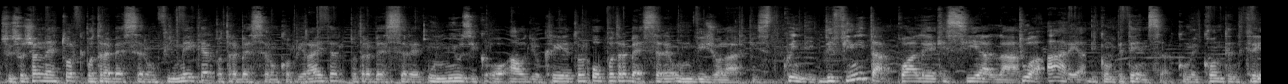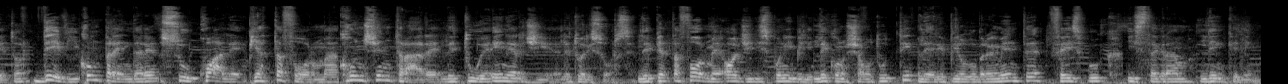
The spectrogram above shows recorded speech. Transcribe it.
sui social network potrebbe essere un filmmaker, potrebbe essere un copywriter, potrebbe essere un music o audio creator o potrebbe essere un visual artist. Quindi definita quale che sia la tua area di competenza come content creator, devi comprendere su quale piattaforma concentrare le tue energie, le tue risorse. Le piattaforme oggi disponibili le conosciamo tutti, le riepilogo brevemente, Facebook, Instagram, LinkedIn,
